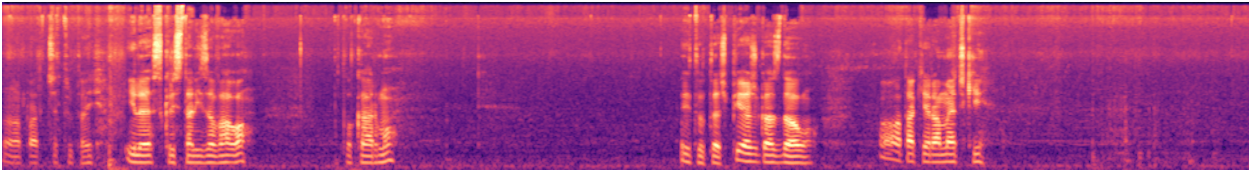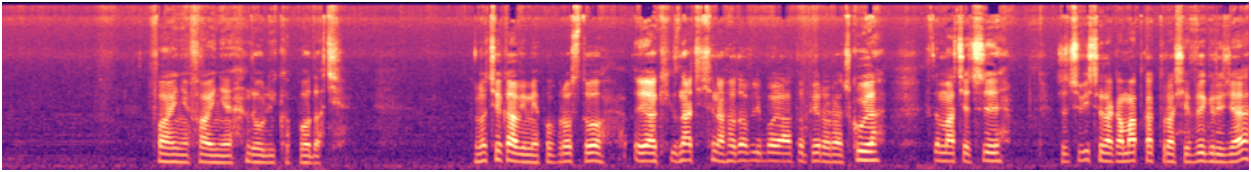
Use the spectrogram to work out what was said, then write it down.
no patrzcie tutaj ile skrystalizowało pokarmu. I tu też pierzga z dołu. O takie rameczki. Fajnie, fajnie do ulika podać. No ciekawi mnie po prostu, jak znacie się na hodowli, bo ja dopiero raczkuję w temacie, czy rzeczywiście taka matka, która się wygryzie,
